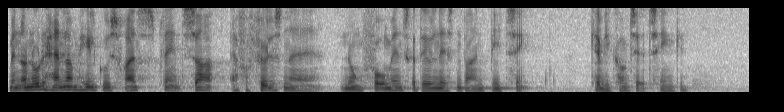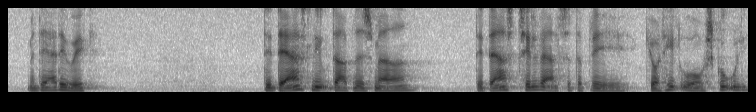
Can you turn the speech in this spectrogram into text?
Men når nu det handler om hele Guds frelsesplan, så er forfølgelsen af nogle få mennesker, det er jo næsten bare en biting, kan vi komme til at tænke. Men det er det jo ikke. Det er deres liv, der er blevet smadret. Det er deres tilværelse, der blev gjort helt uoverskuelig.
